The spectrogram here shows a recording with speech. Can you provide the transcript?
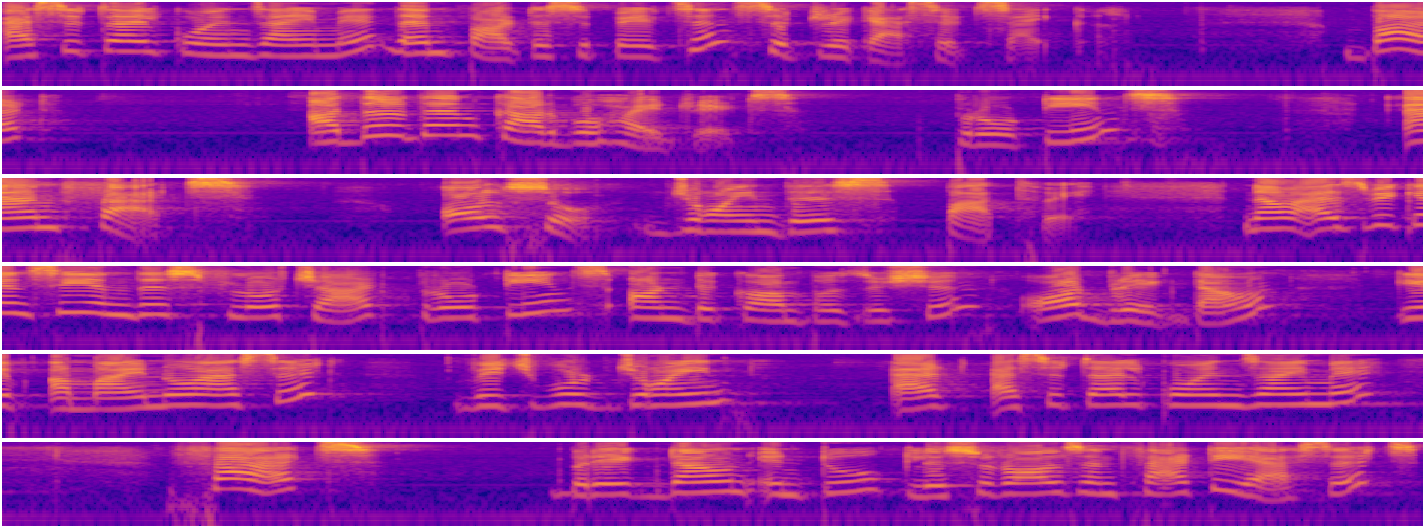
acetyl coenzyme A then participates in citric acid cycle. But other than carbohydrates, proteins and fats also join this pathway. Now as we can see in this flow chart, proteins on decomposition or breakdown give amino acid which would join at acetyl coenzyme A. Fats break down into glycerols and fatty acids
